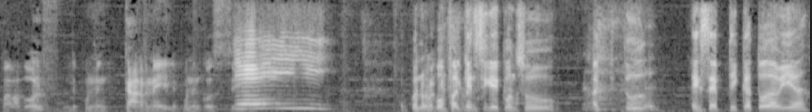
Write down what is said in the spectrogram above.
para Dolph. Le ponen carne y le ponen cosas así. Yay. Bueno, Porque Von Falken tienes sigue con su actitud escéptica todavía.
